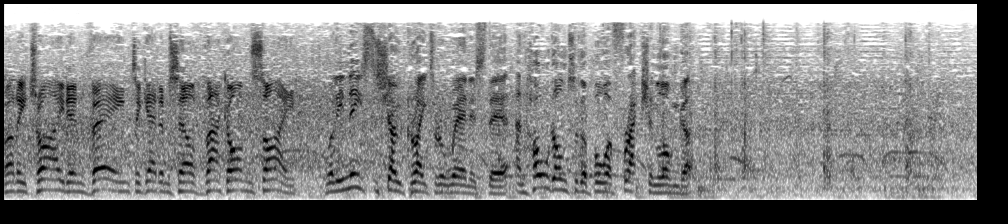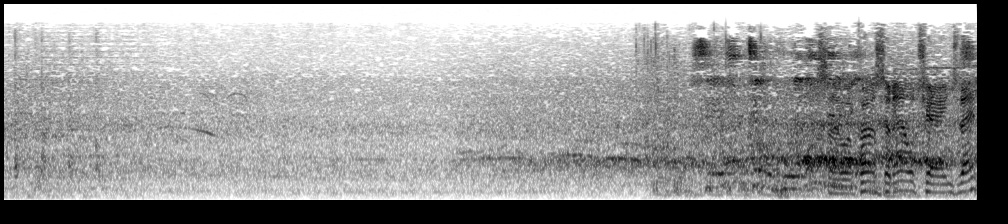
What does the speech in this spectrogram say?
Well, he tried in vain to get himself back on side. Well, he needs to show greater awareness there and hold on to the ball a fraction longer. So a personnel change then.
